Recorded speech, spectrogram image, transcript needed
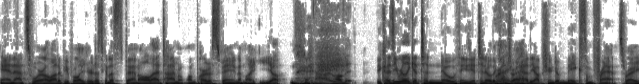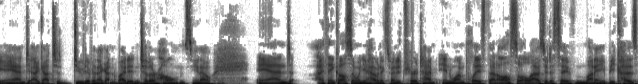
And that's where a lot of people are like, you're just going to spend all that time in one part of Spain. I'm like, yep. oh, ah, I love it because you really get to know things. You get to know the right. culture. I had the opportunity to make some friends, right? And I got to do different. I got invited into their homes, you know, and I think also when you have an period of time in one place, that also allows you to save money because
